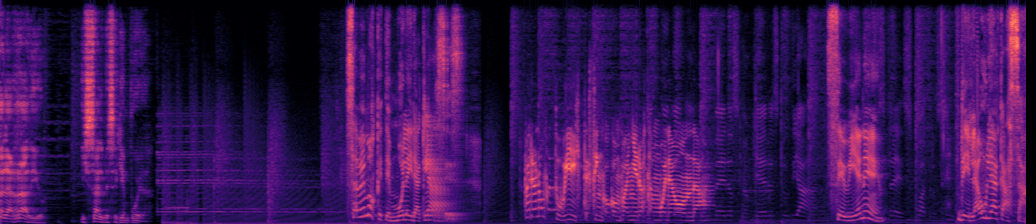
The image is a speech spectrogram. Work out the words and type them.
Explota la radio y sálvese quien pueda. Sabemos que te embola ir a clases. Pero nunca tuviste cinco compañeros tan buena onda. Se viene del aula a casa.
